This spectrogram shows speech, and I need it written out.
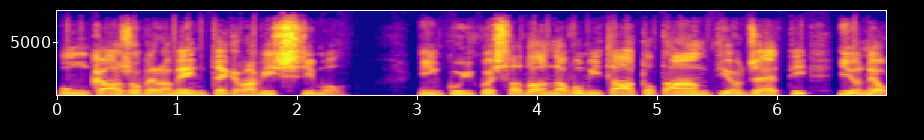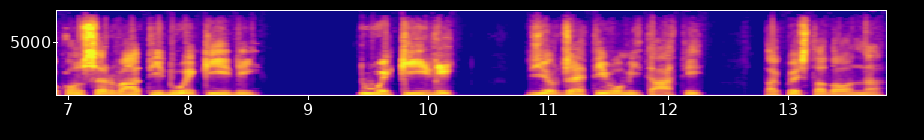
un caso veramente gravissimo in cui questa donna ha vomitato tanti oggetti, io ne ho conservati due chili. Due chili di oggetti vomitati da questa donna.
